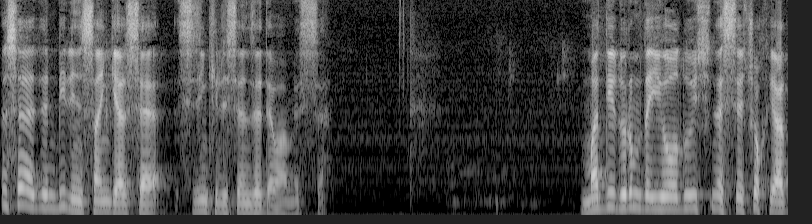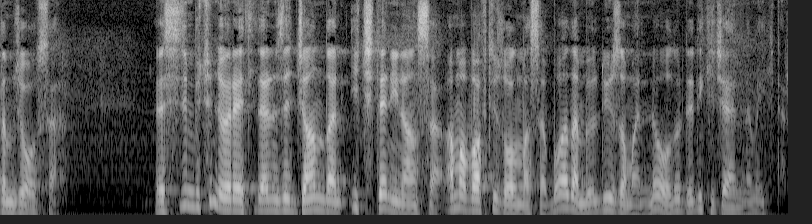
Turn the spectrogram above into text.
mesela dedim bir insan gelse sizin kilisenize devam etse maddi durum da iyi olduğu için de size çok yardımcı olsa ve sizin bütün öğretilerinize candan, içten inansa ama vaftiz olmasa bu adam öldüğü zaman ne olur? Dedi ki cehenneme gider.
